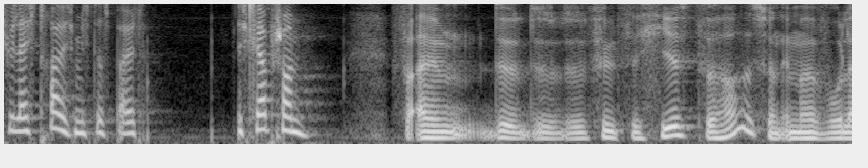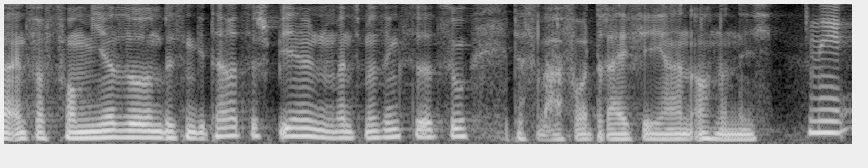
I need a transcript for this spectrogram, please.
vielleicht traue ich mich das bald. Ich glaube schon. Vor allem, du, du, du, fühlst dich hier zu Hause schon immer wohler, einfach vor mir so ein bisschen Gitarre zu spielen. Manchmal singst du dazu. Das war vor drei, vier Jahren auch noch nicht. Nee,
